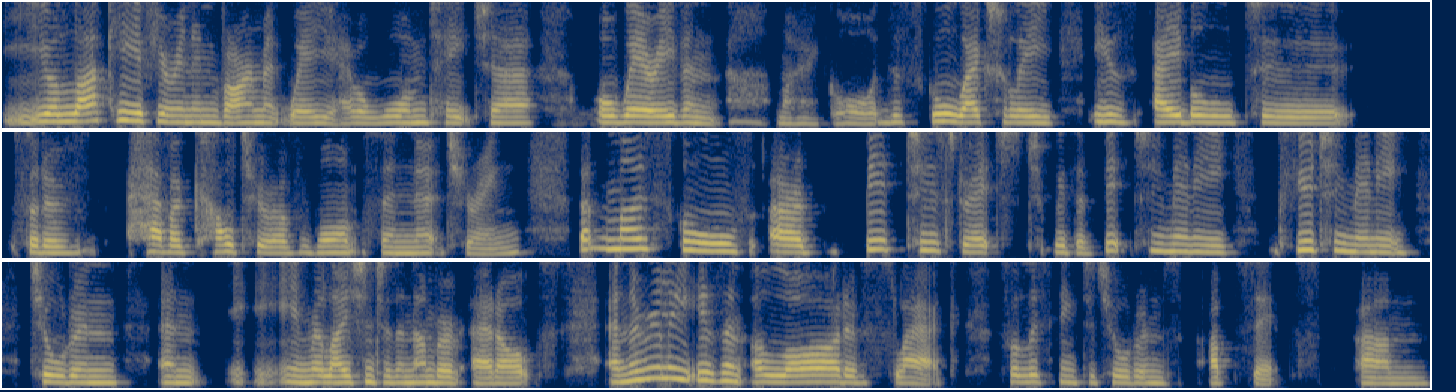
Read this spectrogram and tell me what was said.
You're lucky if you're in an environment where you have a warm teacher or where even, oh my God, the school actually is able to sort of have a culture of warmth and nurturing, but most schools are a bit too stretched with a bit too many, few too many children and in relation to the number of adults. And there really isn't a lot of slack for listening to children's upsets um,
